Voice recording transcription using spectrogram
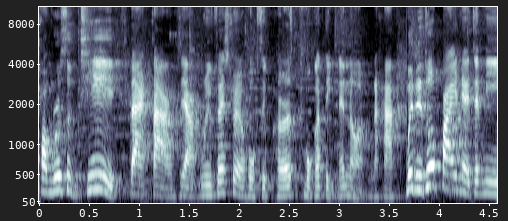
ความรู้สึกที่แตกต่างจาก refresh rate 60 Hz ปกติแน่นอนนะคะมือถือทั่วไปเนี่ยจะมี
